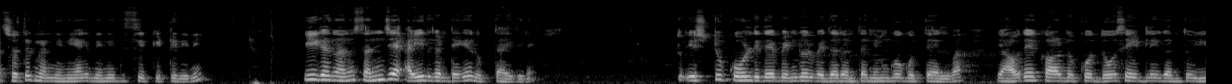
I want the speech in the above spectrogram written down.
ಅಷ್ಟೊತ್ತಿಗೆ ನಾನು ನೆನೆಯಾಗಿ ನೆನೆಸಿಕ್ಕಿಟ್ಟಿದ್ದೀನಿ ಈಗ ನಾನು ಸಂಜೆ ಐದು ಗಂಟೆಗೆ ರುಬ್ತಾ ಇದ್ದೀನಿ. ಎಷ್ಟು ಕೋಲ್ಡ್ ಇದೆ ಬೆಂಗಳೂರು ವೆದರ್ ಅಂತ ನಿಮಗೂ ಗೊತ್ತೇ ಅಲ್ವಾ? ಯಾವುದೇ ಕಾರಣಕ್ಕೂ ದೋಸೆ ಇಡ್ಲಿಗಂತೂ ಈ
